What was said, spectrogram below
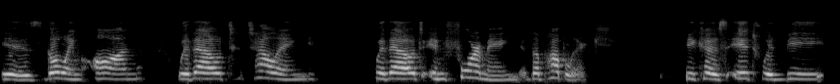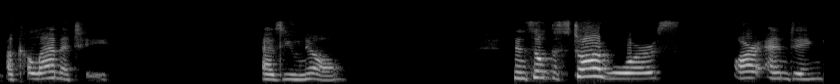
is going on without telling, without informing the public, because it would be a calamity, as you know. And so the Star Wars are ending.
